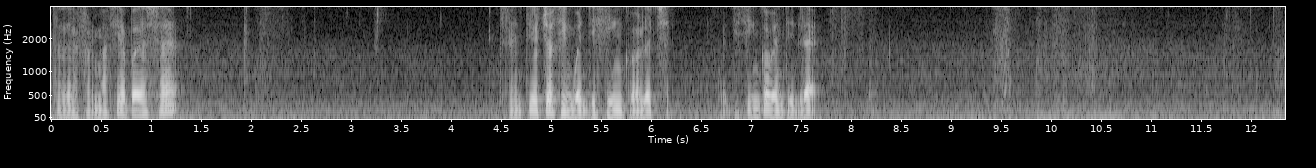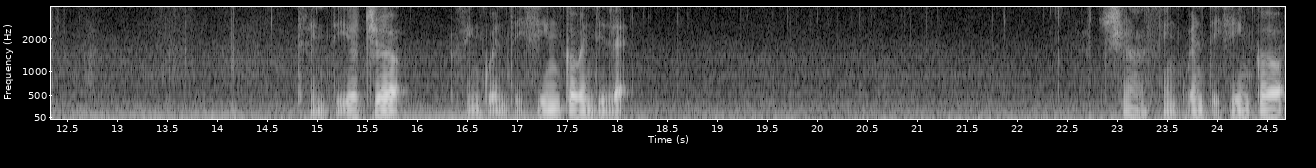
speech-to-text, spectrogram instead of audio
Esto de la farmacia puede ser. 38, 55, leche. 55, 23 38 55, 23 8, 55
